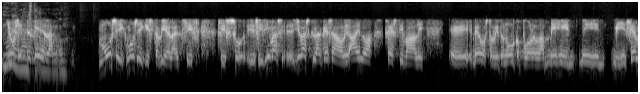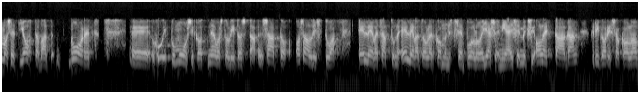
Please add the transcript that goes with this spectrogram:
Joo, sitten vielä musiik, musiikista vielä. Et siis, siis, siis Jyväs, Jyväskylän kesä oli ainoa festivaali e, Neuvostoliiton ulkopuolella, mihin, mihin, mihin semmoiset johtavat nuoret huippumuusikot Neuvostoliitosta saatto osallistua elleivät sattuneet, elleivät olleet kommunistisen puolueen jäseniä. Esimerkiksi Oleg Kagan, Grigori Sokolov,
